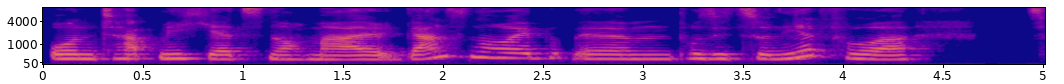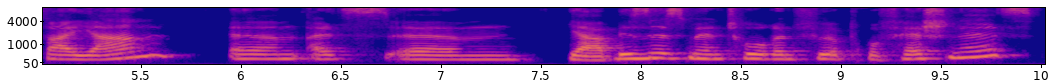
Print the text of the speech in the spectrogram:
und habe mich jetzt nochmal ganz neu ähm, positioniert vor zwei Jahren ähm, als ähm, ja, Business-Mentorin für Professionals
